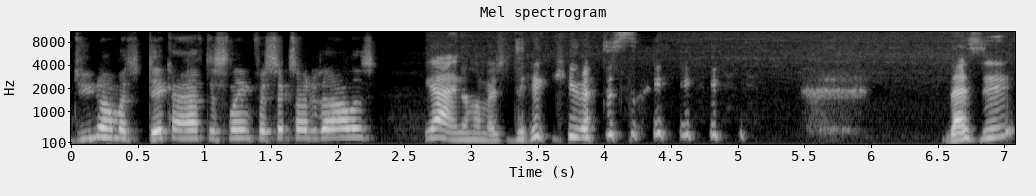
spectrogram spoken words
Do you know how much dick I have to sling for six hundred dollars? Yeah, I know how much dick you have to sling. That's it.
